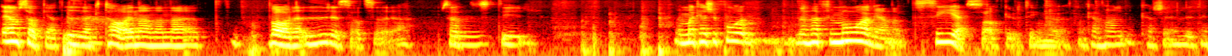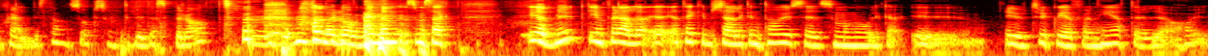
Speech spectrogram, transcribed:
en sak är att iaktta, en annan är att vara i det så att säga. Så att Mm. det, men man kanske får den här förmågan att se saker och ting och att man kan ha en, kanske en liten självdistans också, inte bli desperat Mm. alla gånger. Men som sagt, ödmjuk inför alla. Jag, jag tänker att kärleken tar ju sig så många olika eh, uttryck och erfarenheter. Jag har ju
